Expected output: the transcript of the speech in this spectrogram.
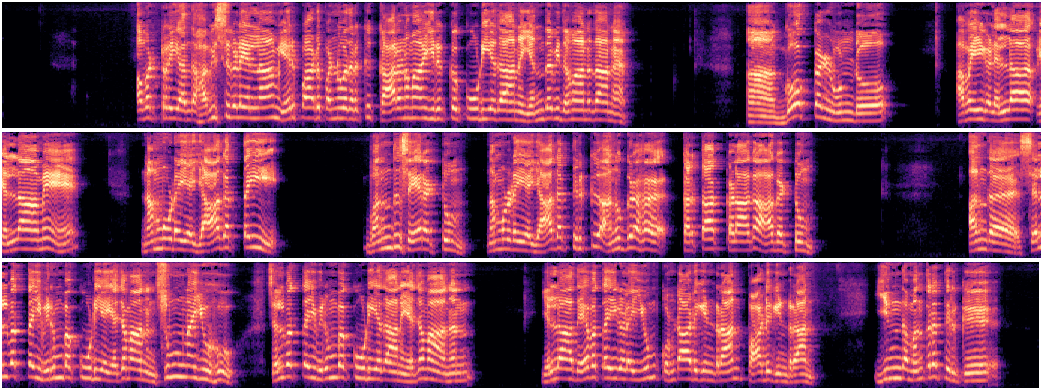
அவற்றை அந்த ஹவிஸ்ஸுகளையெல்லாம் ஏற்பாடு பண்ணுவதற்கு காரணமாக இருக்கக்கூடியதான எந்த விதமானதான கோக்கள் உண்டோ அவைகள் எல்லா எல்லாமே நம்முடைய யாகத்தை வந்து சேரட்டும். நம்முடைய யாகத்திற்கு அனுகிரக கர்த்தாக்களாக ஆகட்டும். அந்த செல்வத்தை விரும்பக்கூடிய எஜமானன் சும்னயுகு செல்வத்தை விரும்பக்கூடியதான எஜமானன் எல்லா தேவதைகளையும் கொண்டாடுகின்றான் பாடுகின்றான். இந்த மந்திரத்திற்கு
